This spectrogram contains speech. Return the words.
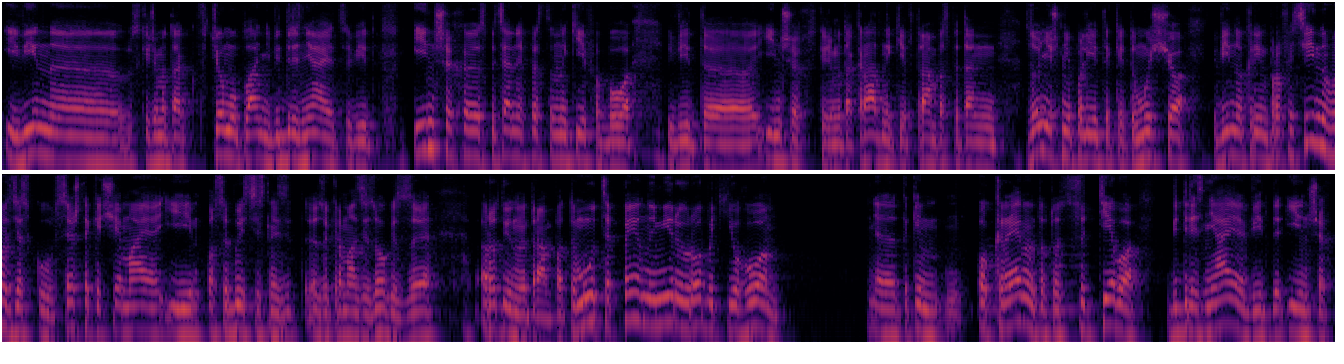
І він, е, скажімо так, в цьому плані відрізняється від інших е, спеціальних представників або від е, інших, скажімо так, радників Трампа з питань зовнішньої політики, тому що він, окрім професійного зв'язку, все ж таки ще має і особистісний, зокрема, зв'язок з родиною Трампа. Тому це певною мірою робить його. Таким окремим, тобто суттєво відрізняє від інших,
